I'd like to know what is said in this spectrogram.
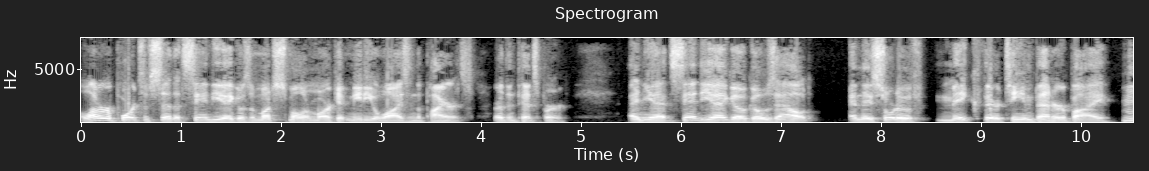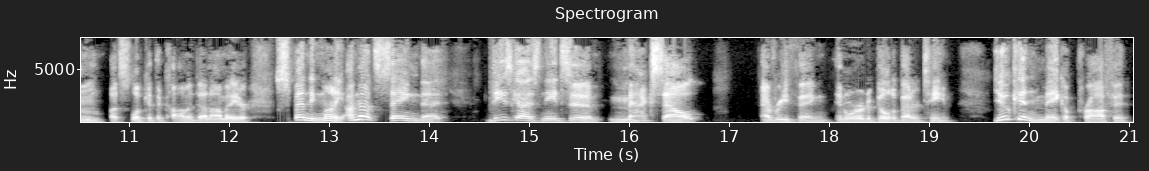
A lot of reports have said that San Diego is a much smaller market media wise than the Pirates or than Pittsburgh. And yet San Diego goes out and they sort of make their team better by, hmm, let's look at the common denominator, spending money. I'm not saying that these guys need to max out everything in order to build a better team. You can make a profit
